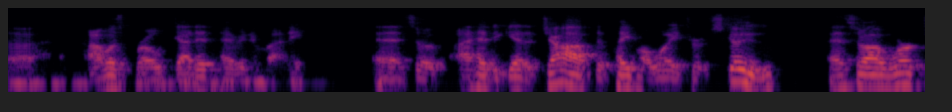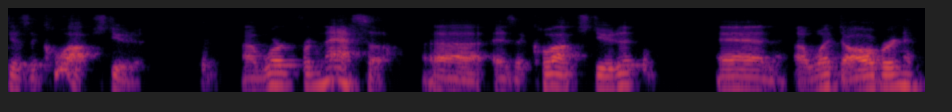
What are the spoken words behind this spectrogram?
Uh, I was broke, I didn't have any money. And so I had to get a job to pay my way through school. And so I worked as a co op student. I worked for NASA uh, as a co op student. And I went to Auburn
